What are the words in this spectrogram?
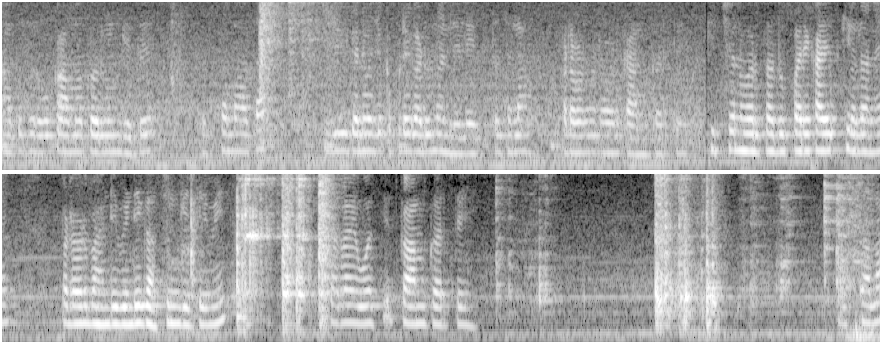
आता सर्व कामं करून घेते. तर चला आता जीविकाने माझे कपडे काढून आणलेले आहेत. तर चला पटापट पटापट काम करते. किचनवरचा दुपारी काहीच केला नाही. पटापट भांडी बिंडी घासून घेते मी. सगळं व्यवस्थित काम करते. चला.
